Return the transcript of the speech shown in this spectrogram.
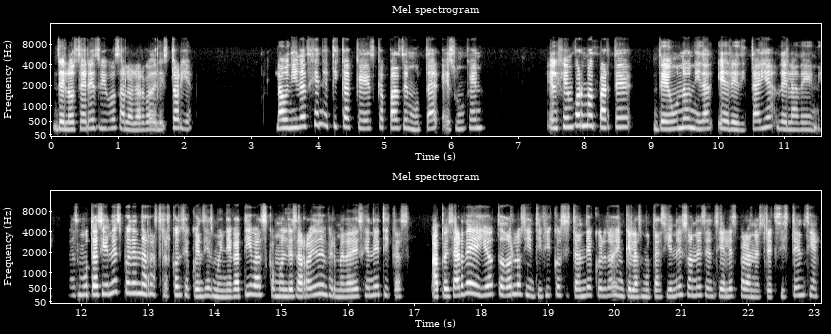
de los seres vivos a lo largo de la historia. La unidad genética que es capaz de mutar es un gen. El gen forma parte de una unidad hereditaria del ADN. Las mutaciones pueden arrastrar consecuencias muy negativas, como el desarrollo de enfermedades genéticas. A pesar de ello, todos los científicos están de acuerdo en que las mutaciones son esenciales para nuestra existencia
